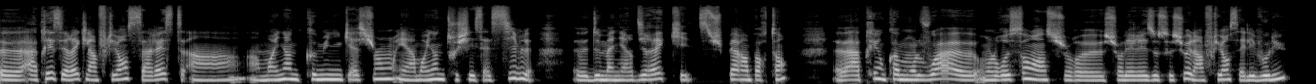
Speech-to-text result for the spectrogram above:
Euh, après, c'est vrai que l'influence, ça reste un, un, moyen de communication et un moyen de toucher sa cible euh, de manière directe qui est super important. Euh, après, comme on le voit, euh, on le ressent hein, sur euh, sur les réseaux sociaux, l'influence, elle évolue.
